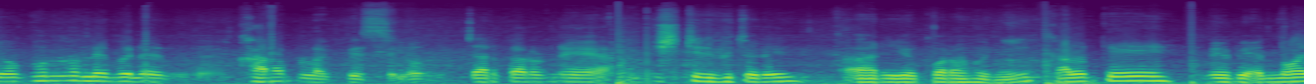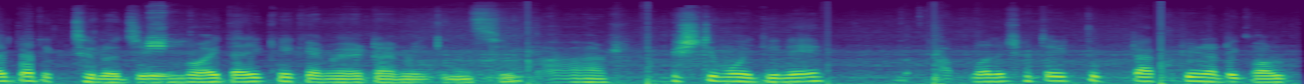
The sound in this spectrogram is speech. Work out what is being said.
জঘন্য লেভেলের খারাপ লাগতেছিল, যার কারণে বৃষ্টির ভিতরে আর ইয়ে করা হয়নি। কালকে নয় তারিখ ছিল যে, নয় তারিখে ক্যামেরাটা আমি কিনছি। আর বৃষ্টিময় দিনে আপনাদের সাথে টুকটাক টিনাটি গল্প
